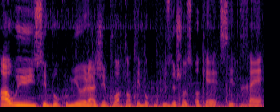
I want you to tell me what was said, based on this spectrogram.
Ah oui, c'est beaucoup mieux là, je vais pouvoir tenter beaucoup plus de choses. Ok, c'est très...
